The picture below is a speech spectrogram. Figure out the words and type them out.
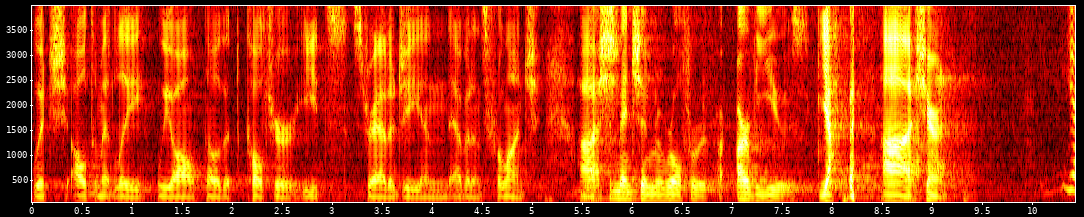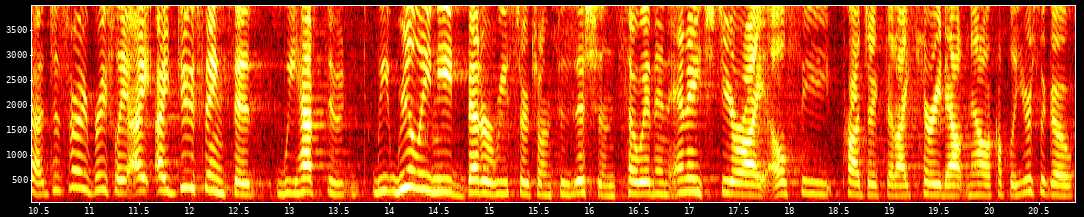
which ultimately we all know that culture eats strategy and evidence for lunch. Uh, Not to mention a role for RVUs. Yeah, uh, Sharon. Yeah, just very briefly, I, I do think that we have to, we really need better research on physicians. So in an NHGRI ELSI project that I carried out now a couple of years ago,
